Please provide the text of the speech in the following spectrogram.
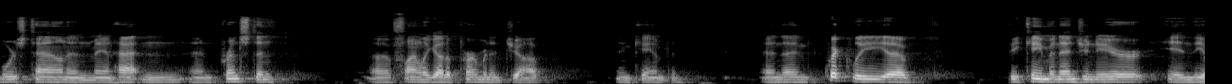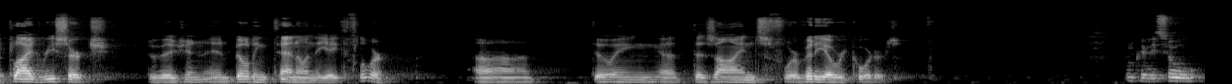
Moorestown and Manhattan and Princeton, uh, finally got a permanent job in Camden. And then quickly uh, became an engineer in the Applied Research Division in Building 10 on the eighth floor, uh, doing uh, designs for video recorders. Okay, so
